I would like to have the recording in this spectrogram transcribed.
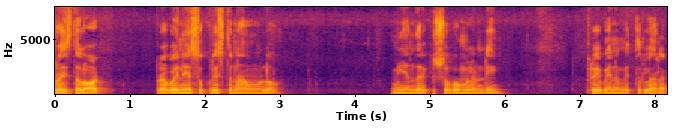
ప్రైజ్ ద లాడ్ ప్రభు నామంలో మీ అందరికీ శుభములండి. ప్రియమైన మిత్రులారా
